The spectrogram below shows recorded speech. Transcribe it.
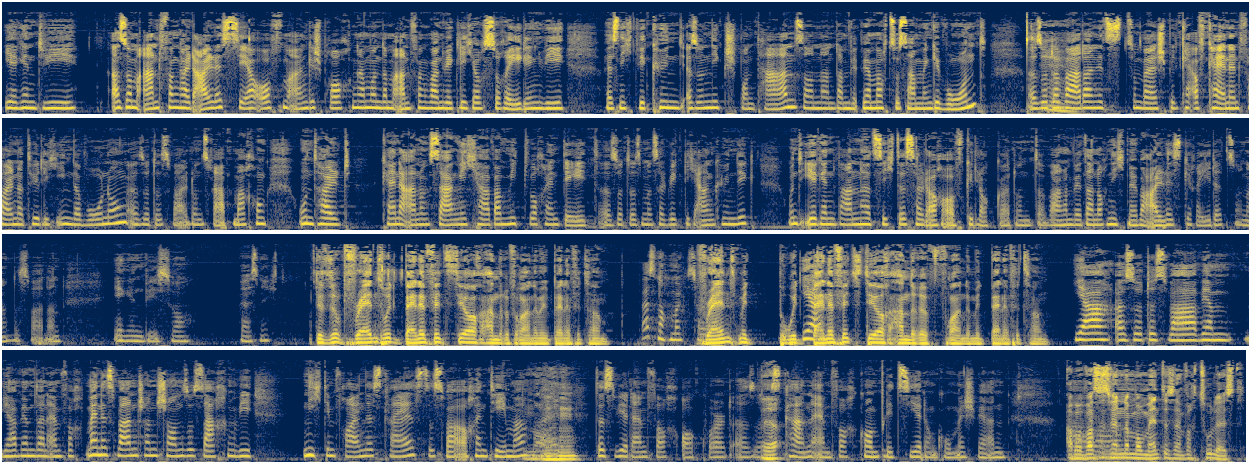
irgendwie, also am Anfang halt alles sehr offen angesprochen haben und am Anfang waren wirklich auch so Regeln wie, weiß nicht, wir kündigen, also nichts spontan, sondern dann, wir haben auch zusammen gewohnt. Also da war dann jetzt zum Beispiel auf keinen Fall natürlich in der Wohnung, also das war halt unsere Abmachung und halt keine Ahnung, sagen, ich habe am Mittwoch ein Date, also dass man es halt wirklich ankündigt. Und irgendwann hat sich das halt auch aufgelockert und da waren, haben wir dann auch nicht mehr über alles geredet, sondern das war dann irgendwie so, weiß nicht. Das sind so Friends with Benefits, die auch andere Freunde mit Benefits haben. Was nochmal? Sorry. Friends mit with Ja. Benefits, die auch andere Freunde mit Benefits haben. Ja, also das war, wir haben, ja, wir haben dann einfach, ich meine, es waren schon schon so Sachen wie nicht im Freundeskreis, das war auch ein Thema, weil das wird einfach awkward, also Ja. es kann einfach kompliziert und komisch werden. Aber was ist, wenn der Moment das einfach zulässt?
